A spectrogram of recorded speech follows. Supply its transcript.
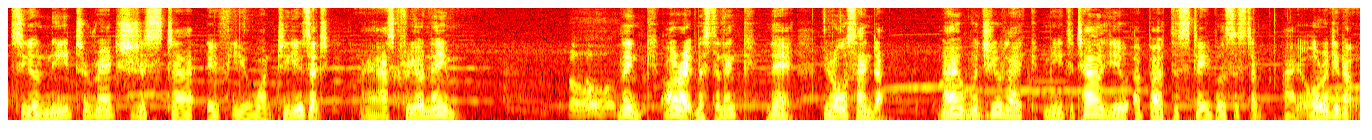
so you'll need to register if you want to use it. May I ask for your name? Link. Alright, Mr. Link. There, you're all signed up. Now, would you like me to tell you about the stable system? I already know.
